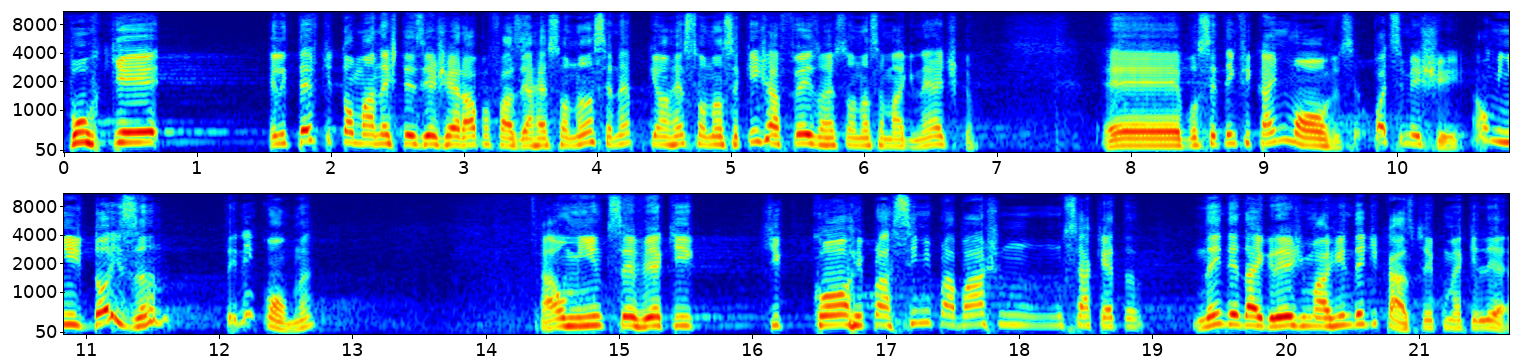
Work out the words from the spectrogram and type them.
Porque ele teve que tomar anestesia geral para fazer a ressonância, né? Porque uma ressonância, quem já fez uma ressonância magnética, é, você tem que ficar imóvel, você não pode se mexer. Há um menino de dois anos, não tem nem como, né? Há um menino que você vê aqui que corre para cima e para baixo, não, se aquieta nem dentro da igreja, imagina dentro de casa, para ver como é que ele é.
